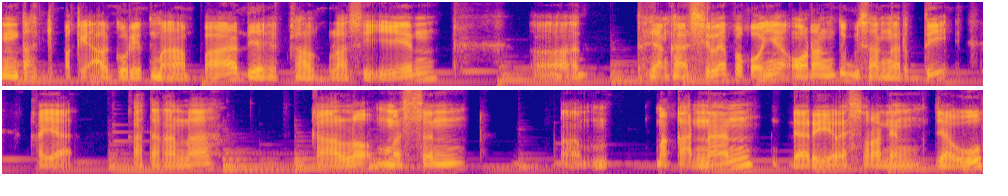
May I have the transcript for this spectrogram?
entah pakai algoritma apa dia kalkulasiin eh, yang hasilnya pokoknya orang tuh bisa ngerti kayak katakanlah kalau mesen em, makanan dari restoran yang jauh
